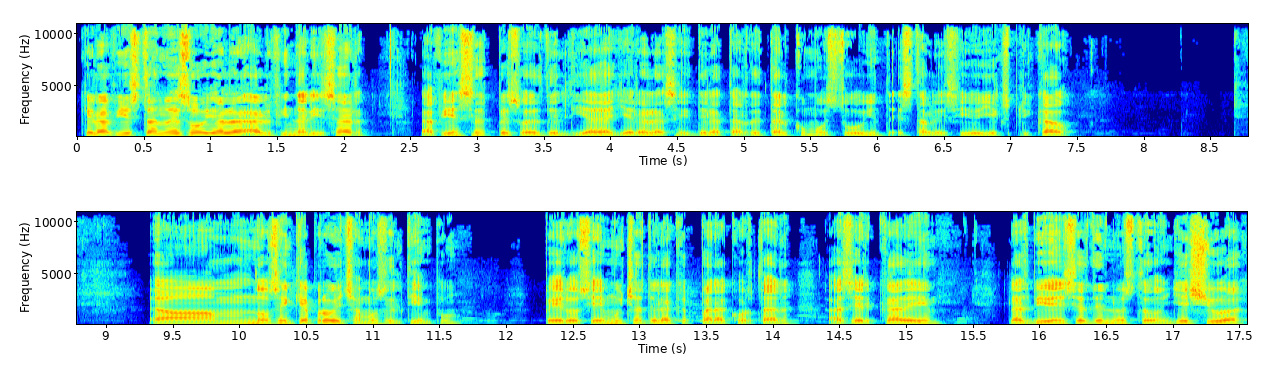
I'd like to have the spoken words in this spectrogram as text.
Que la fiesta no es hoy al, finalizar, la fiesta empezó desde el día de ayer a las seis de la tarde, tal como estuvo bien establecido y explicado. no sé en qué aprovechamos el tiempo, pero sí hay mucha tela para cortar acerca de las vivencias de nuestro don Yeshua,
